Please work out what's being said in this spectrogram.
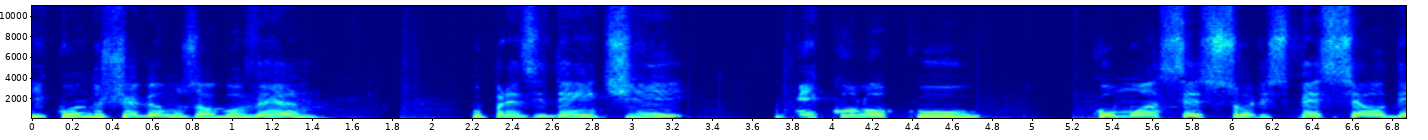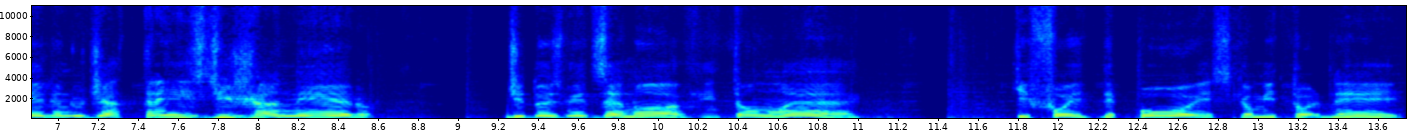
E quando chegamos ao governo, o presidente me colocou como assessor especial dele no dia 3 de janeiro de 2019. Então não é que foi depois que eu me tornei.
